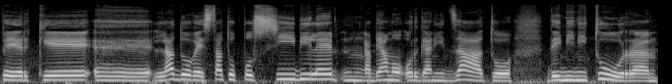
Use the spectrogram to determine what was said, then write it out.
perché eh, là dove è stato possibile mh, abbiamo organizzato dei mini tour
